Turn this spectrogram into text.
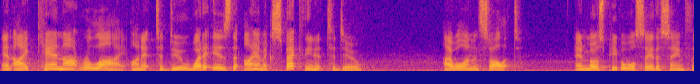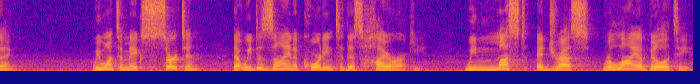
and I cannot rely on it to do what it is that I am expecting it to do, I will uninstall it. And most people will say the same thing. We want to make certain that we design according to this hierarchy. We must address reliability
